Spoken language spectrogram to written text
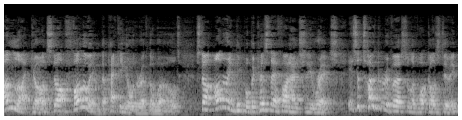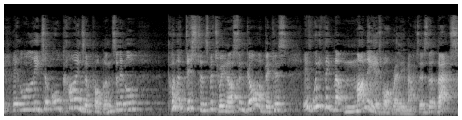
unlike God, start following the pecking order of the world, start honouring people because they're financially rich, it's a total reversal of what God's doing. It will lead to all kinds of problems and it'll put a distance between us and God because if we think that money is what really matters, that that's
